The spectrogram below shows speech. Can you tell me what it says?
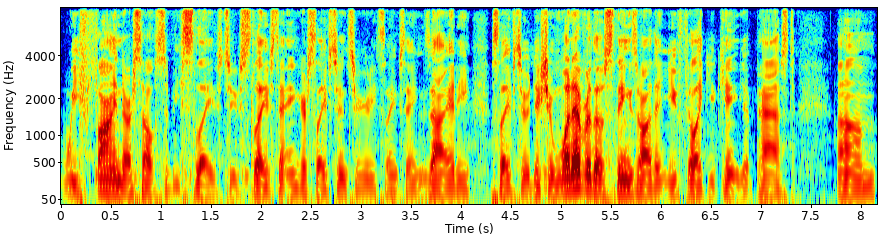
we find ourselves to be slaves to slaves to anger, slaves to insecurity, slaves to anxiety, slaves to addiction, whatever those things are that you feel like you can't get past. Um,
